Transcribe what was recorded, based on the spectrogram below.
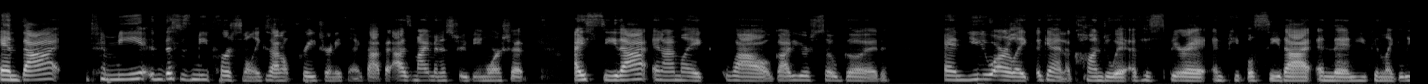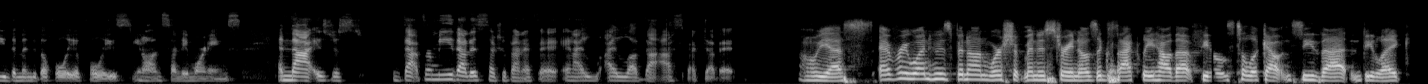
And that to me, this is me personally because I don't preach or anything like that, but as my ministry being worship, I see that and I'm like, wow, God, you're so good. And you are like, again, a conduit of his spirit, and people see that. And then you can like lead them into the Holy of Holies, you know, on Sunday mornings. And that is just that for me, that is such a benefit. And I, I love that aspect of it. Oh, yes. Everyone who's been on worship ministry knows exactly how that feels to look out and see that and be like,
